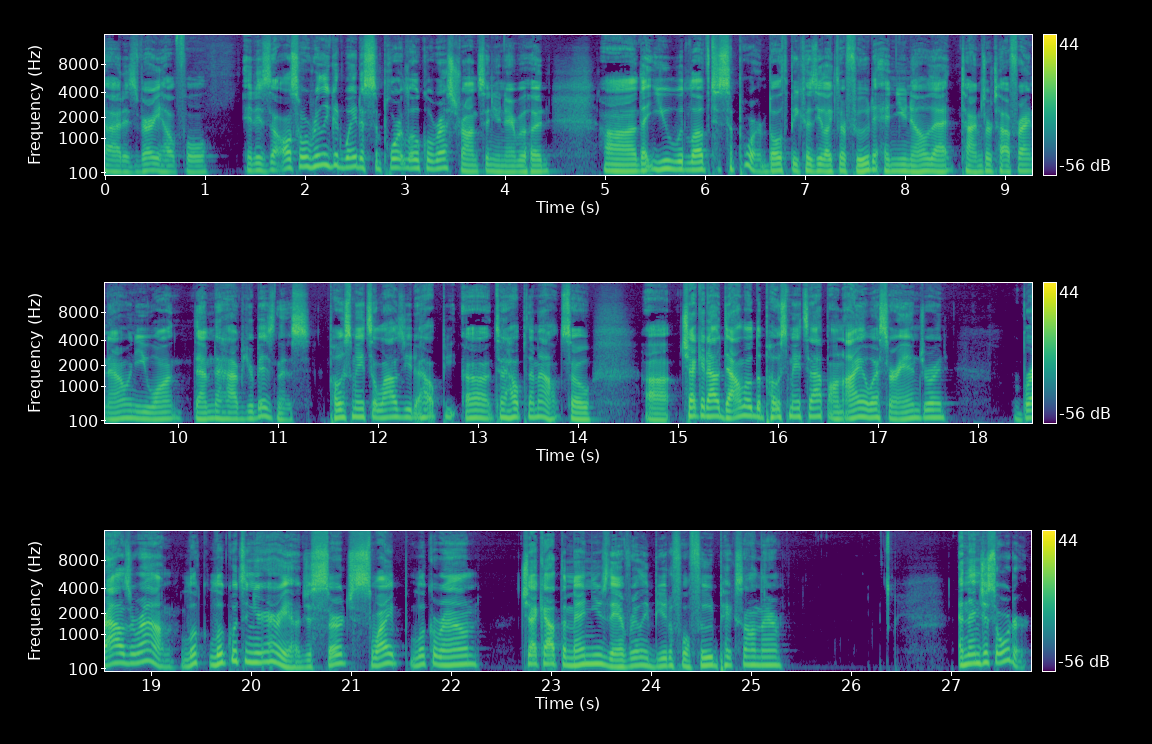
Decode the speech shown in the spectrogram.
Uh, it is very helpful. It is also a really good way to support local restaurants in your neighborhood uh, that you would love to support, both because you like their food and you know that times are tough right now and you want them to have your business. Postmates allows you to help uh, to help them out. So uh, check it out. Download the Postmates app on iOS or Android. Browse around. Look look what's in your area. Just search, swipe, look around. Check out the menus. They have really beautiful food pics on there. And then just order,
